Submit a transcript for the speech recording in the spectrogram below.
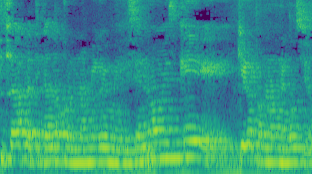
estaba platicando con un amigo y me dice, no, es que quiero poner un negocio.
